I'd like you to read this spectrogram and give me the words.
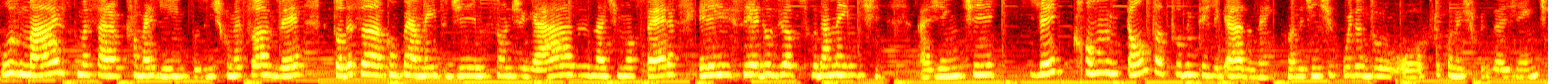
os mares começaram a ficar mais limpos. A gente começou a ver todo esse acompanhamento de emissão de gases na atmosfera, ele se reduziu absurdamente. A gente ver como então tá tudo interligado, né? Quando a gente cuida do outro, quando a gente cuida da gente,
